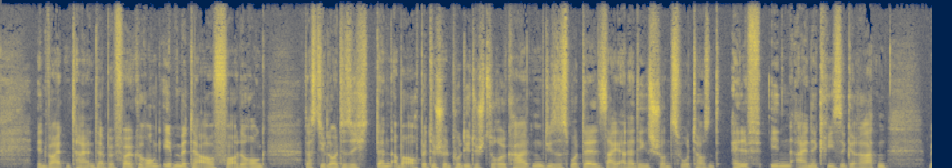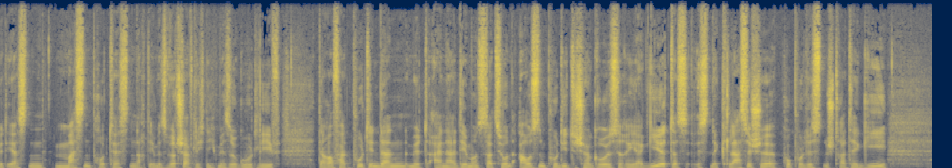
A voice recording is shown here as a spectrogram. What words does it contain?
in weiten Teilen der Bevölkerung, eben mit der Aufforderung, dass die Leute sich dann aber auch bitteschön politisch zurückhalten. Dieses Modell sei allerdings schon 2011 in eine Krise geraten mit ersten Massenprotesten, nachdem es wirtschaftlich nicht mehr so gut lief. Darauf hat Putin dann mit einer Demonstration außenpolitischer Größe reagiert. Das ist eine klassische Populistenstrategie.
